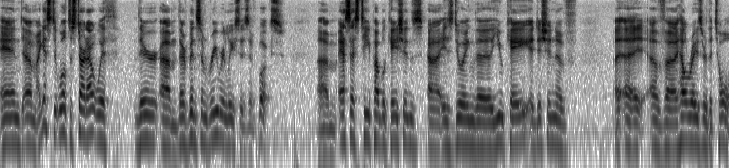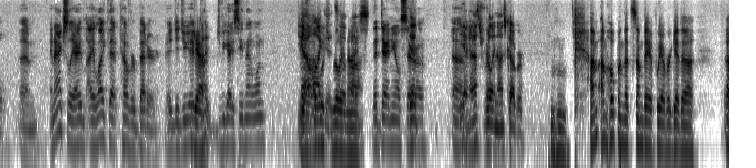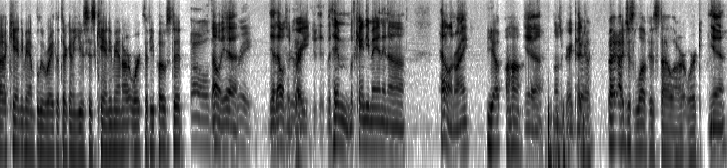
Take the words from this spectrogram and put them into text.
and um, I guess to, well to start out with, there um, there have been some re-releases of books. Um, SST Publications uh, is doing the UK edition of uh, uh, of uh, Hellraiser: The Toll. Um, and actually, I, I like that cover better. Uh, did you have, Yeah. have you guys seen that one? Yeah, I that like looks it. really So, uh, nice. That Daniele Serra. um, yeah, that's a really nice cover. hmm I'm I'm hoping that someday, if we ever get a, a Candyman Blu-ray, that they're going to use his Candyman artwork that he posted. Oh, that Oh, yeah. great. Yeah, that was a great with him with Candyman and uh Helen, right? Yep. Uh huh. Yeah, that was a great Yeah. picture. I, I just love his style of artwork. Yeah.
